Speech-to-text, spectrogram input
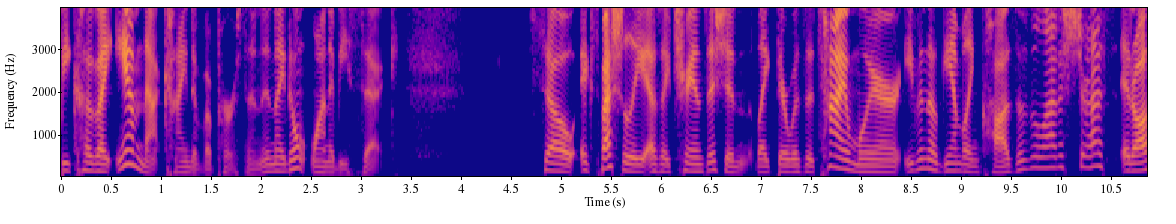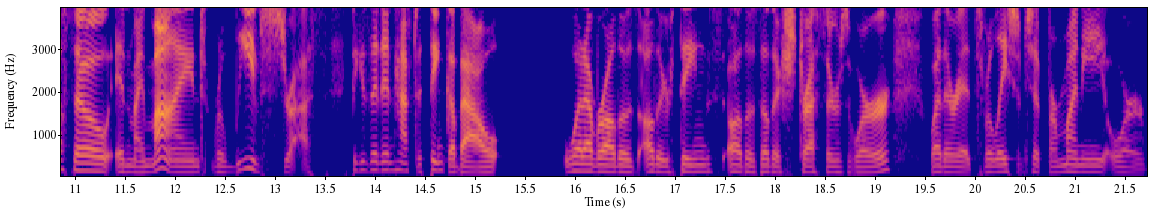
because I am that kind of a person and I don't want to be sick. So, especially as I transition, like there was a time where even though gambling causes a lot of stress, it also, in my mind, relieves stress because I didn't have to think about whatever all those other things, all those other stressors were, whether it's relationship or money or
